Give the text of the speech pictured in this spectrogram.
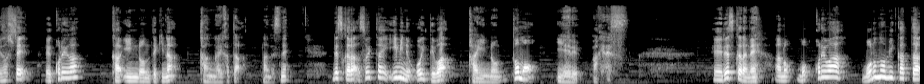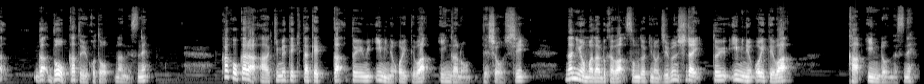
そして、これが可因論的な考え方なんですね。ですから、そういった意味においては、可因論とも言えるわけです。ですからね、あの、これは、物の見方がどうかということなんですね。過去から決めてきた結果という意味においては因果論でしょうし、何を学ぶかはその時の自分次第という意味においては、可因論ですね。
